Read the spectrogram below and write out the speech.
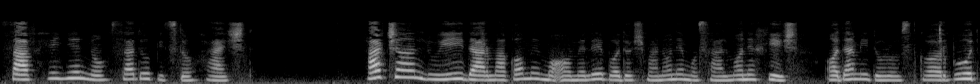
صفحه 928 هرچند لویی در مقام معامله با دشمنان مسلمان خیش آدمی درستکار بود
